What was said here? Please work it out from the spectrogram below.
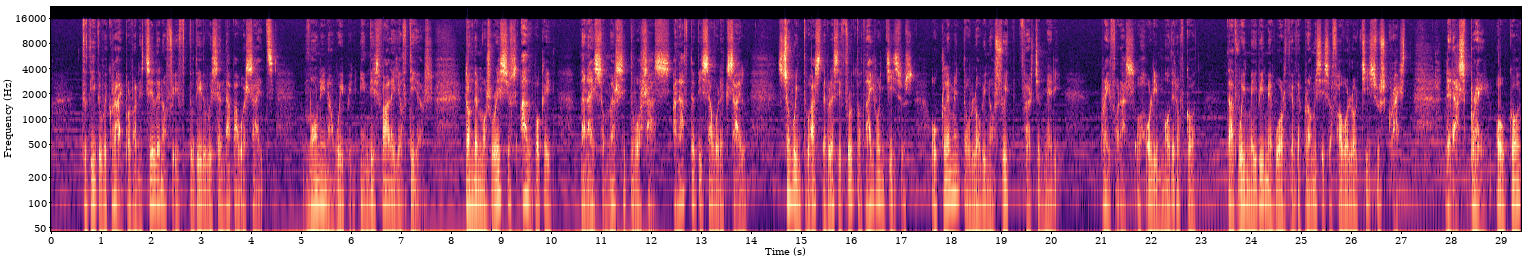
To thee do we cry, poor banished children of Eve, to thee do we send up our sighs, mourning and weeping in this valley of tears. Turn the most gracious advocate, thine eyes of mercy towards us, and after this our exile, showing to us the blessed fruit of thy womb, Jesus, O clement, O loving, O sweet Virgin Mary. Pray for us, O Holy Mother of God, that we may be made worthy of the promises of our Lord Jesus Christ. Let us pray, O God,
